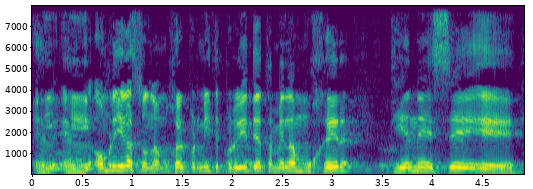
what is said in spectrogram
el, el, hombre llega hasta donde la mujer permite, pero hoy en día también la mujer tiene ese, eh,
